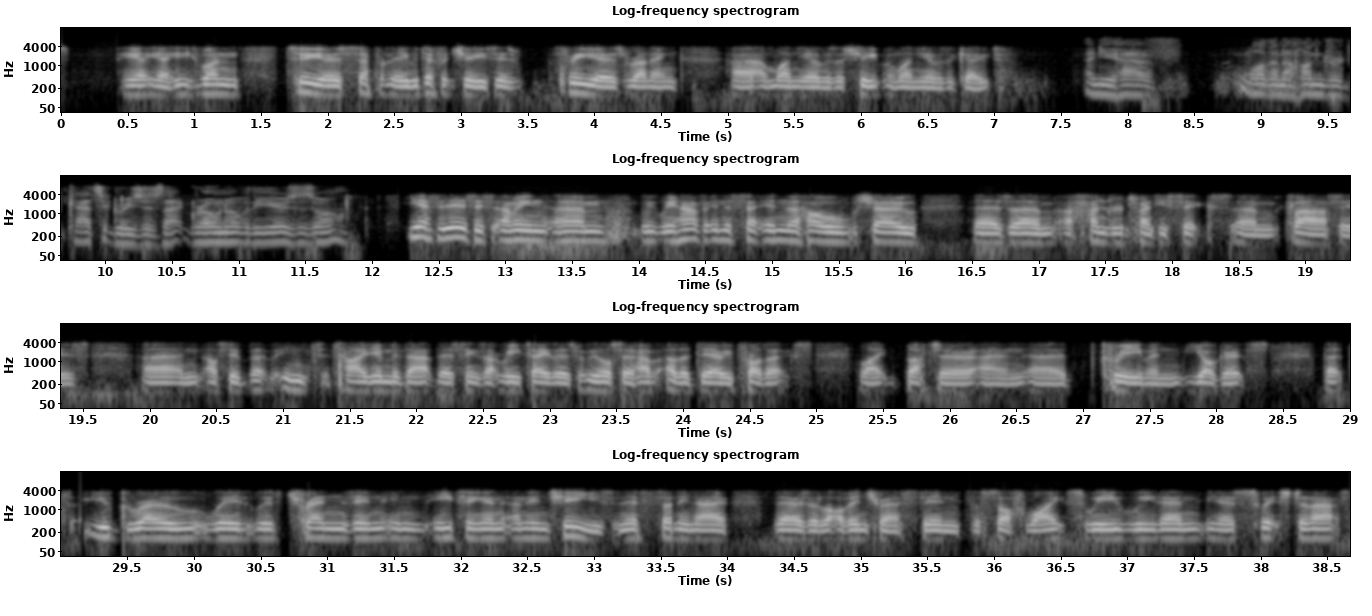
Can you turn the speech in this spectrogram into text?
He, yeah, he's won two years separately with different cheeses, three years running, uh, and one year was a sheep and one year was a goat. And you have more than 100 categories. Has that grown over the years as well? Yes, it is. It's, I mean, um, we, we have in the in the whole show there's um, 126 um, classes, and obviously, but in, tied in with that, there's things like retailers, but we also have other dairy products like butter and uh, cream and yogurts. But you grow with, with trends in, in eating and, and in cheese, and if suddenly now there's a lot of interest in the soft whites, we, we then you know switch to that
